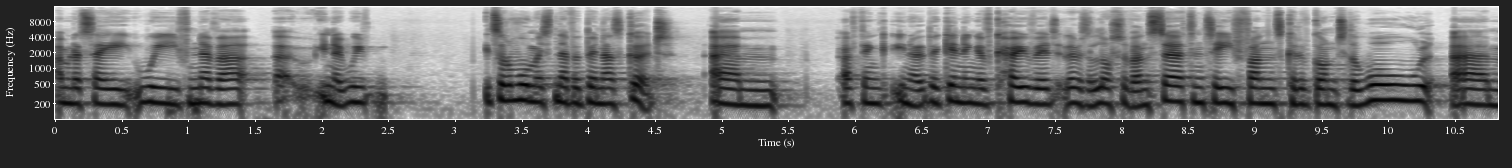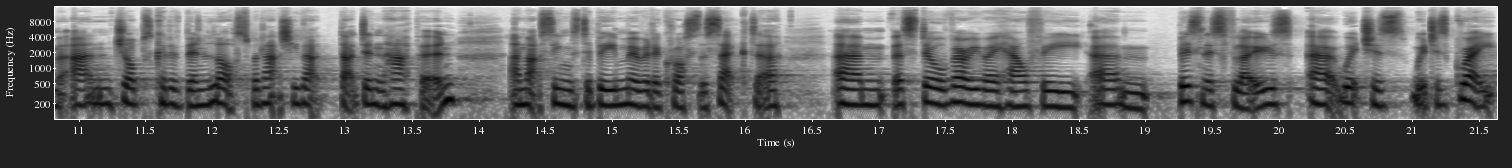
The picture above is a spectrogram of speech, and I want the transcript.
I'm going to say we've never, uh, you know, we've it's sort of almost never been as good. Um, I think you know, beginning of COVID, there was a lot of uncertainty. Funds could have gone to the wall, um, and jobs could have been lost. But actually, that that didn't happen, and that seems to be mirrored across the sector. Um, there's still very very healthy um, business flows, uh, which is which is great.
